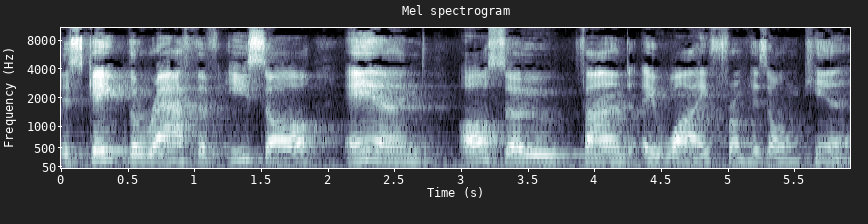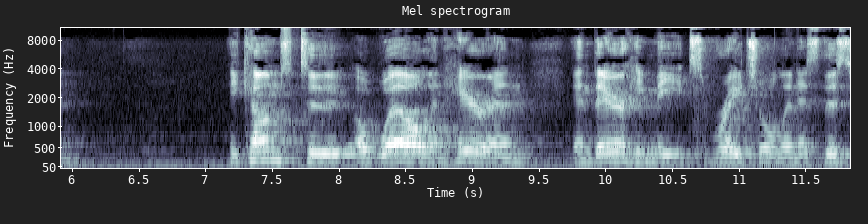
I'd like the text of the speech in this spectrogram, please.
escape the wrath of Esau and also find a wife from his own kin. He comes to a well in Haran, and there he meets Rachel. And it's this,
